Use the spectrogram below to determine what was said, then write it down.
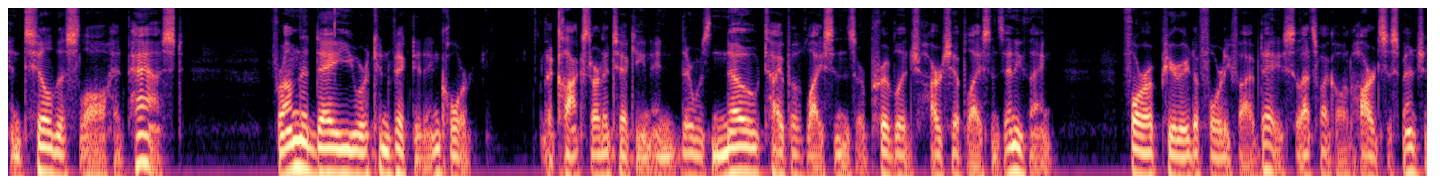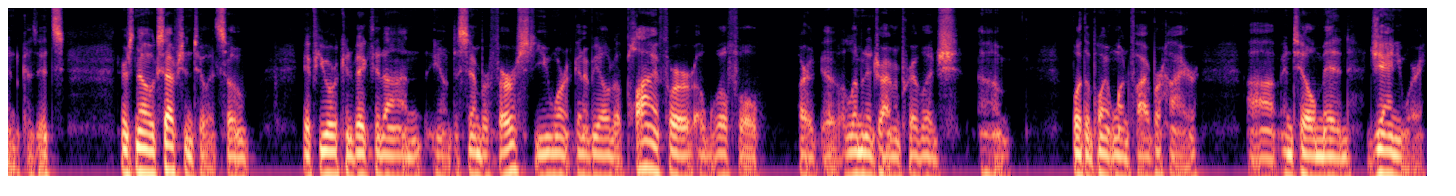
until this law had passed, from the day you were convicted in court, the clock started ticking, and there was no type of license or privilege, hardship license, anything for a period of 45 days. So that's why I call it hard suspension because it's there's no exception to it. So if you were convicted on you know December 1st, you weren't going to be able to apply for a willful or a limited driving privilege um, with a 0.15 or higher uh, until mid January.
